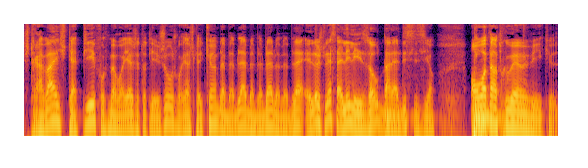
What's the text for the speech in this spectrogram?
Je travaille, je suis à pied, faut que je me voyage tous les jours, je voyage quelqu'un, blablabla, blablabla, blablabla, et là, je laisse aller les autres dans la décision. On va t'en trouver un véhicule.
